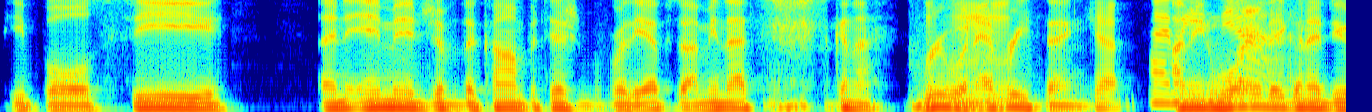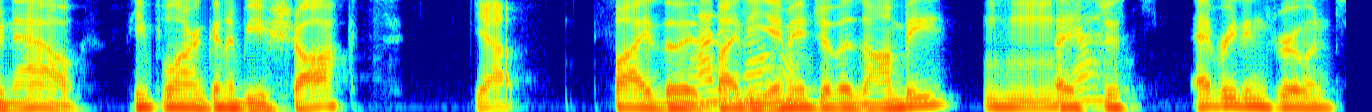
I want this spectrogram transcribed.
people see an image of the competition before the episode. I mean, that's just gonna ruin Mhm. everything. Yep. I I mean, mean, what are they gonna do now? People aren't gonna be shocked Yeah. by the by don't the image of a zombie. Mhm. It's Yeah. just everything's ruined.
